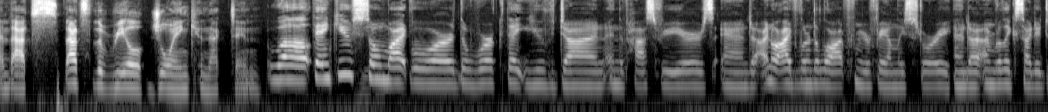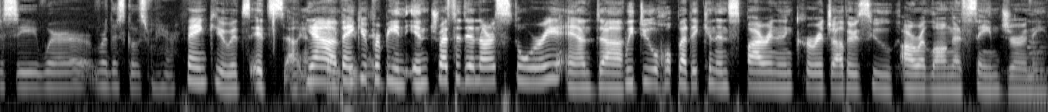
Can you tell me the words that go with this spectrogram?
and that's that's the real joy in connecting. Well, thank you so much for the work that you've done in the past few years, and I know I've learned a lot from your family story, and I'm really excited to see where where this goes from here. Thank you. It's it's uh, yeah. Thank, thank you, you for being interested in our story, and uh, we do hope that it can inspire and encourage others who are along a same journey.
